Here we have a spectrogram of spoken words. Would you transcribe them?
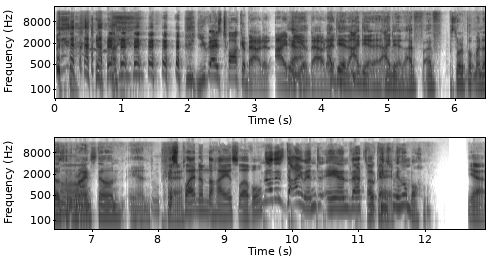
you guys talk about it. I be about it. I did. I did it. I did. I've I've sort of put my nose to the Oh. grindstone and Okay. Is platinum the highest level? no, there's diamond, and that's what Okay. keeps me humble. Yeah.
